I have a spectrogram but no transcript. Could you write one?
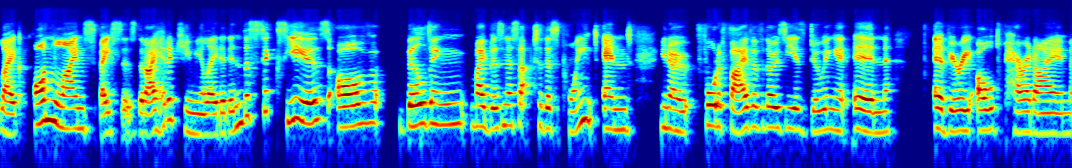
like online spaces that I had accumulated in the six years of building my business up to this point and you know four to five of those years doing it in a very old paradigm,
